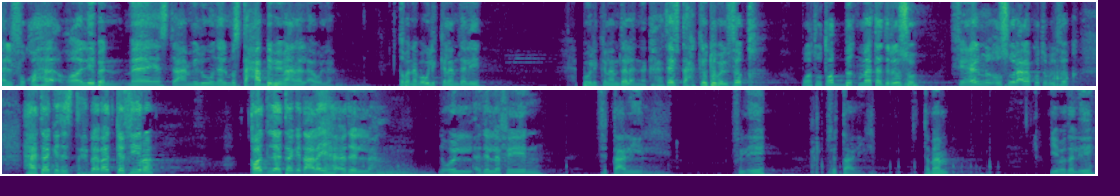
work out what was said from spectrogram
الفقهاء غالبا ما يستعملون المستحب بمعنى الأولى. طب أنا بقول الكلام ده ليه؟ بقول الكلام ده لأنك هتفتح كتب الفقه وتطبق ما تدرسه في علم الأصول على كتب الفقه. هتجد استحبابات كثيرة قد لا تجد عليها أدلة. نقول الأدلة فين؟ في التعليل. في الإيه؟ في التعليل. تمام؟ يبقى ده الإيه؟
